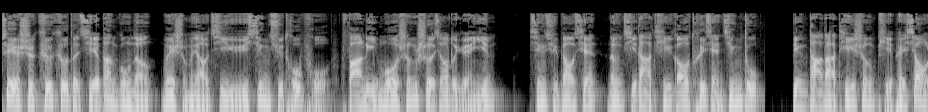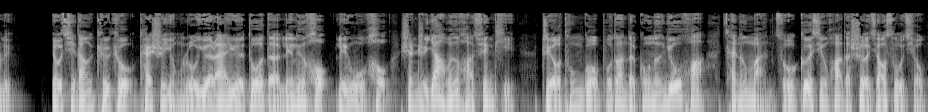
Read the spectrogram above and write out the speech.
这也是 QQ 的结伴功能为什么要基于兴趣图谱发力陌生社交的原因。兴趣标签能极大提高推荐精度，并大大提升匹配效率。尤其当 QQ 开始涌入越来越多的零零后、零五后甚至亚文化群体，只有通过不断的功能优化，才能满足个性化的社交诉求。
